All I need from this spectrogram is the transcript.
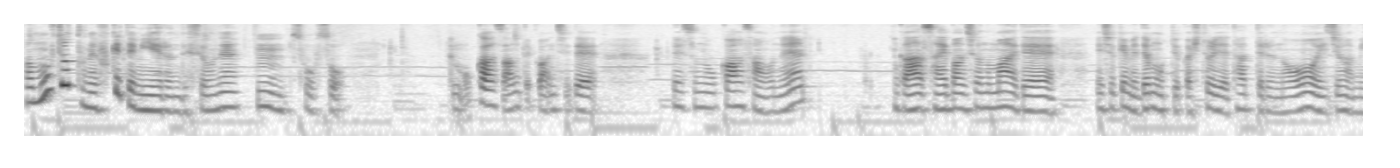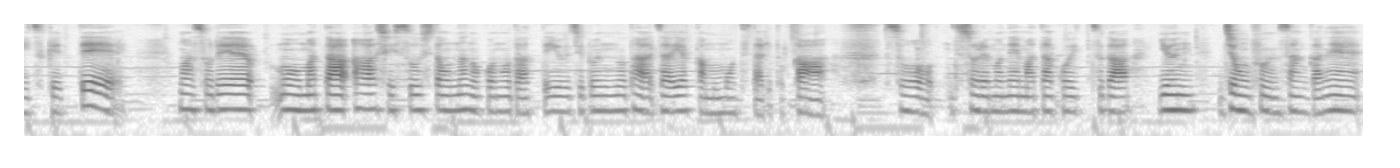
あもうちょっとね老けて見えるんですよね。うんそうそう。でもお母さんって感じで。でそのお母さんをねが裁判所の前で一生懸命デモっていうか一人で立ってるのをイジュンは見つけてまあそれもまたああ失踪した女の子のだっていう自分の罪悪感も持ってたりとかそうそれもねまたこいつがユン・ジョンフンさんがね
